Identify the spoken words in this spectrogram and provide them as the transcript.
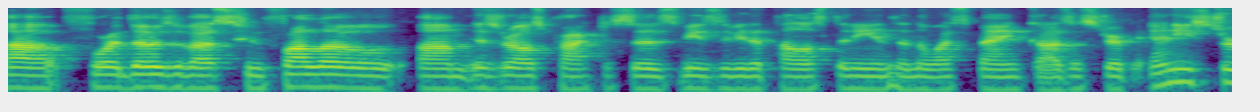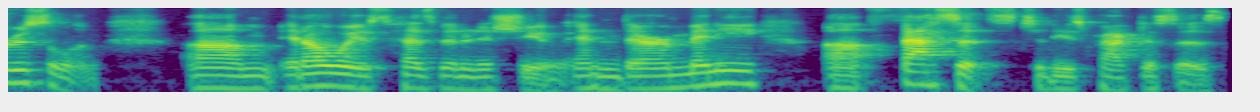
uh, for those of us who follow um, Israel's practices vis-a-vis the Palestinians in the West Bank, Gaza Strip, and East Jerusalem. Um, it always has been an issue, and there are many uh, facets to these practices.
